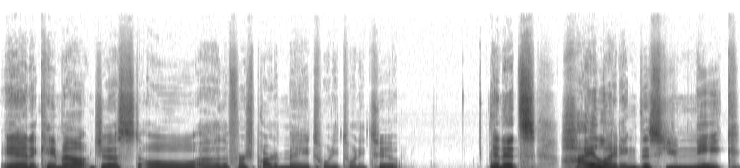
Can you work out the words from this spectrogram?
and it came out just, oh, uh, the first part of May 2022. And it's highlighting this unique,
